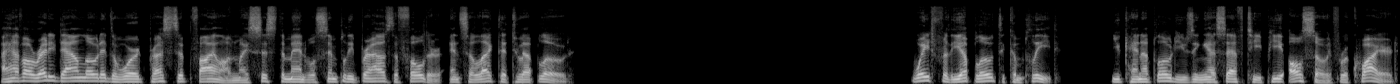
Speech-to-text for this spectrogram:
I have already downloaded the WordPress zip file on my system and will simply browse the folder and select it to upload. Wait for the upload to complete. You can upload using SFTP also if required.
